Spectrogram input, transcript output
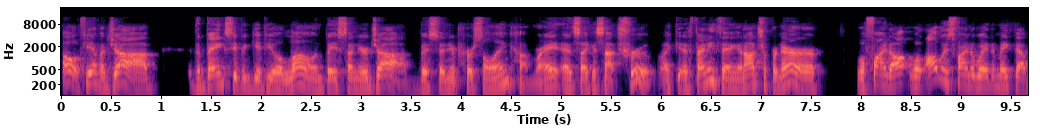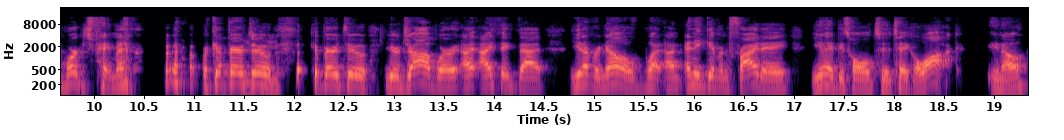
oh, if you have a job, the banks even give you a loan based on your job, based on your personal income, right? And it's like it's not true. Like if anything, an entrepreneur will find all will always find a way to make that mortgage payment compared to mm-hmm. compared to your job where I, I, think that you never know what on any given friday you may be told to take a walk you know?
